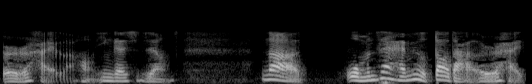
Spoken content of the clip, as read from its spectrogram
洱海了哈，应该是这样子。那我们在还没有到达洱海，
